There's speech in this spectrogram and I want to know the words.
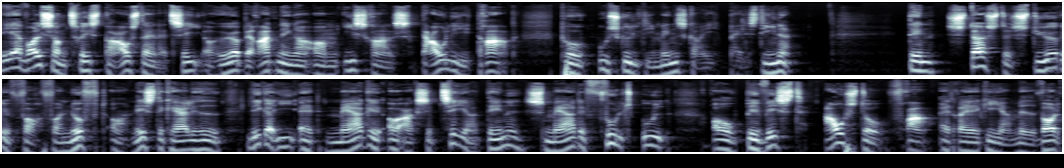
Det er voldsomt trist på afstand at se og høre beretninger om Israels daglige drab på uskyldige mennesker i Palæstina. Den største styrke for fornuft og næstekærlighed ligger i at mærke og acceptere denne smerte fuldt ud og bevidst afstå fra at reagere med vold.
